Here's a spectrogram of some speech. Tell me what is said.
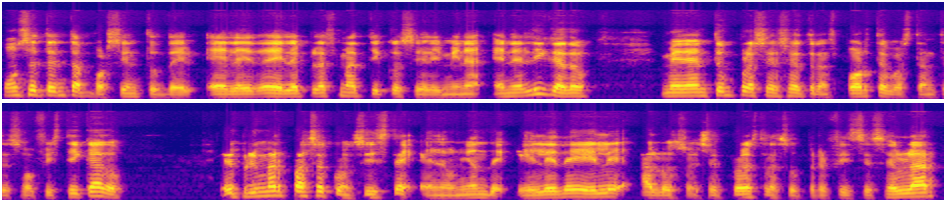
Un 70% del LDL plasmático se elimina en el hígado mediante un proceso de transporte bastante sofisticado. El primer paso consiste en la unión de LDL a los receptores de la superficie celular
